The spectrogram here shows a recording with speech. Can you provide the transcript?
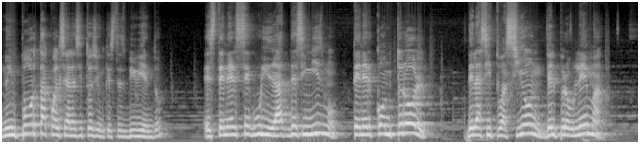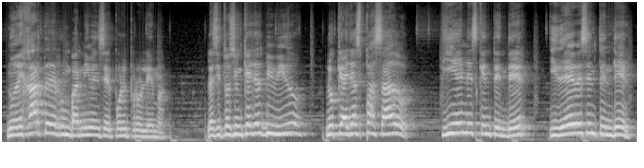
no importa cuál sea la situación que estés viviendo, es tener seguridad de sí mismo, tener control de la situación, del problema, no dejarte derrumbar ni vencer por el problema la situación que hayas vivido, lo que hayas pasado, tienes que entender y debes entender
